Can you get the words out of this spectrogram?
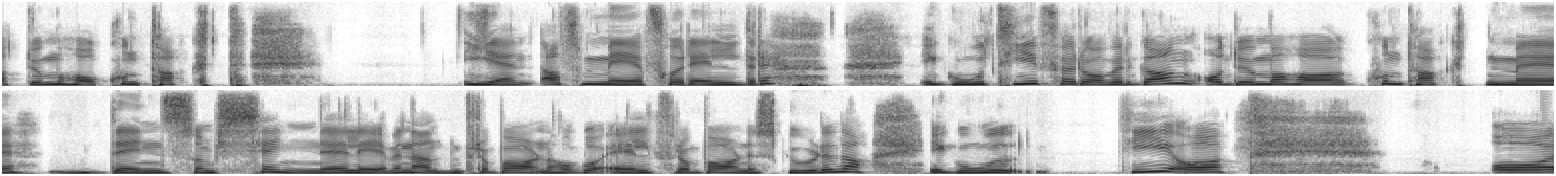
at du må ha kontakt altså med foreldre i god tid før overgang, og du må ha kontakt med den som kjenner eleven, enten fra barnehage eller fra barneskole, da, i god tid. Og, og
